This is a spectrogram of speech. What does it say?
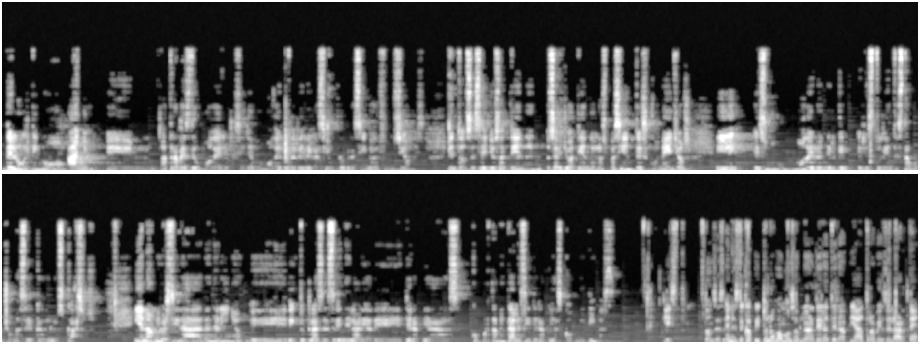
del último año em, a través de un modelo que se llama un modelo de delegación progresiva de funciones. Entonces ellos atienden, o sea, yo atiendo a los pacientes con ellos y es un modelo en el que el estudiante está mucho más cerca de los casos. Y en la Universidad de Nariño eh, dicto clases en el área de terapias comportamentales y terapias cognitivas. Listo. Entonces, en este capítulo vamos a hablar de la terapia a través del arte,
